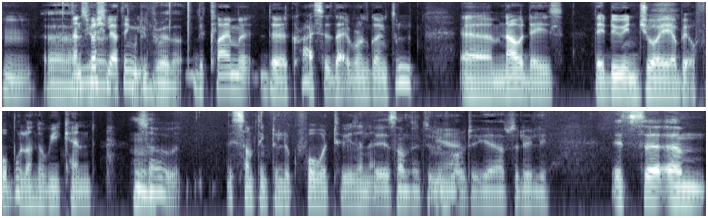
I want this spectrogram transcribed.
Hmm. Um, and you especially know, I think the climate, the crisis that everyone's going through um, nowadays, they do enjoy a bit of football on the weekend. Hmm. So it's something to look forward to, isn't It it? is something to look Yeah. forward to. Yeah, absolutely. It's uh, um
